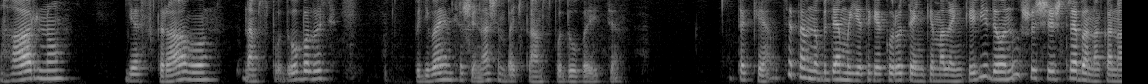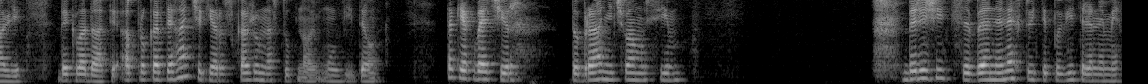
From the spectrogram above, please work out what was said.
Гарно, яскраво, нам сподобалось. Сподіваємося, що і нашим батькам сподобається. Таке. Це, певно, буде моє таке коротеньке маленьке відео. Ну, що ще ж треба на каналі викладати. А про кардиганчик я розкажу в наступному відео. Так як вечір, добраніч вам усім. Бережіть себе, не нехтуйте повітряними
